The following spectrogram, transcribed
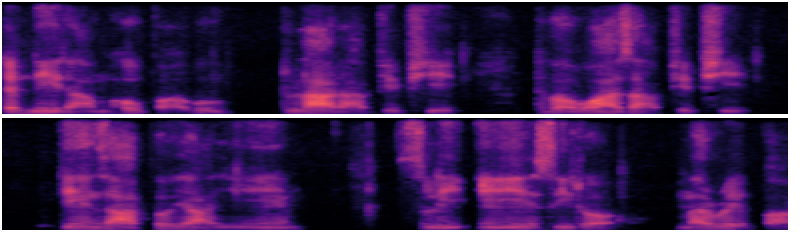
တနေ့တာမဟုတ်ပါဘူးတလားတာဖြစ်ဖြစ်တဘဝစာဖြစ်ဖြစ်တင်စားပြောရရင် sleep in ရစီတော့ merit ပါ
